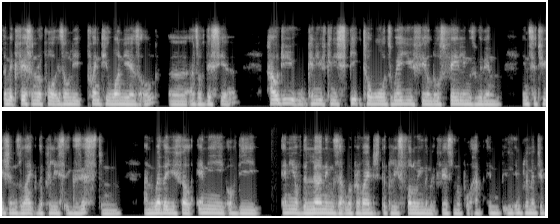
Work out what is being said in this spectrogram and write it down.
the Macpherson report is only 21 years old uh, as of this year. How do you can you can you speak towards where you feel those failings within institutions like the police exist and and whether you felt any of the any of the learnings that were provided to the police following the Macpherson report have been implemented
